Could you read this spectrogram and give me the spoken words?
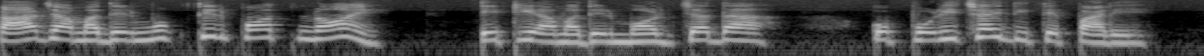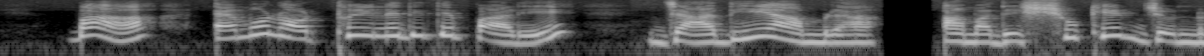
কাজ আমাদের মুক্তির পথ নয়, এটি আমাদের মর্যাদা ও পরিচয় দিতে পারে বা এমন অর্থ এনে দিতে পারে যা দিয়ে আমরা আমাদের সুখের জন্য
